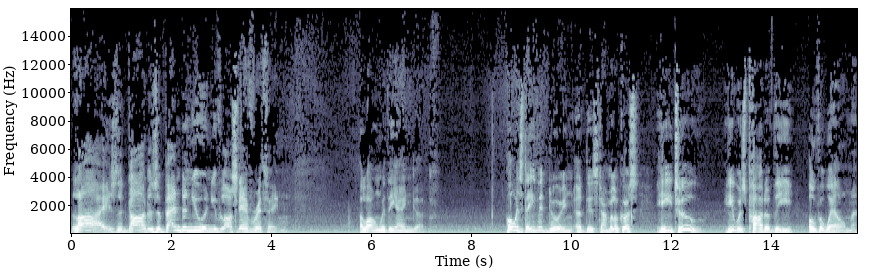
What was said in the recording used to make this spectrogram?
lies that God has abandoned you and you've lost everything, along with the anger. What was David doing at this time? Well, of course, he too, he was part of the overwhelm.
